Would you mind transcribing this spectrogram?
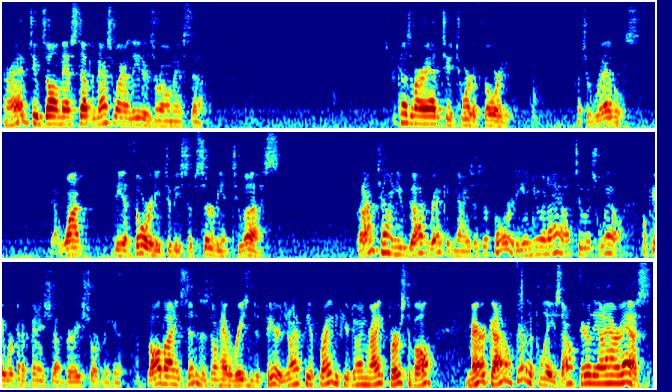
And our attitude's all messed up, and that's why our leaders are all messed up. It's because of our attitude toward authority. A bunch of rebels that want the authority to be subservient to us. But I'm telling you, God recognizes authority, and you and I ought to as well. Okay, we're going to finish up very shortly here. Law abiding citizens don't have a reason to fear. You don't have to be afraid if you're doing right, first of all. America, I don't fear the police. I don't fear the IRS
